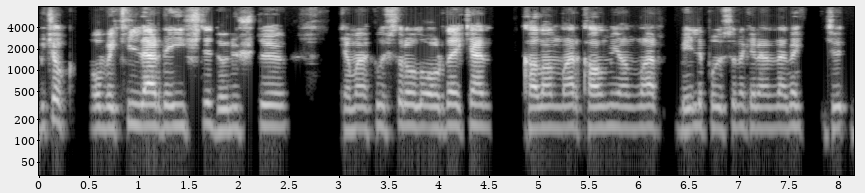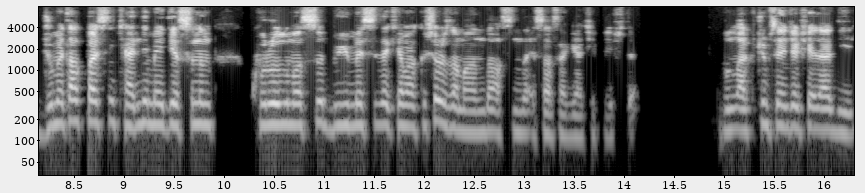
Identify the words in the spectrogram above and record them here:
Birçok o vekiller değişti, dönüştü. Kemal Kılıçdaroğlu oradayken kalanlar, kalmayanlar, belli pozisyona gelenler ve Cumhuriyet Halk Partisi'nin kendi medyasının kurulması, büyümesi de Kemal Kılıçdaroğlu zamanında aslında esasen gerçekleşti. Bunlar küçümsenecek şeyler değil.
